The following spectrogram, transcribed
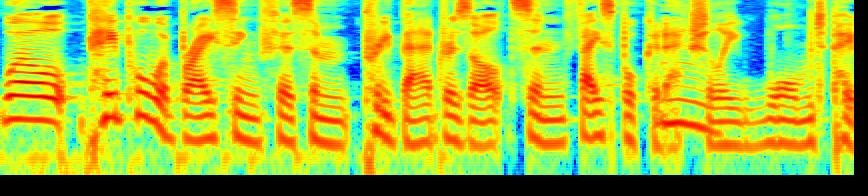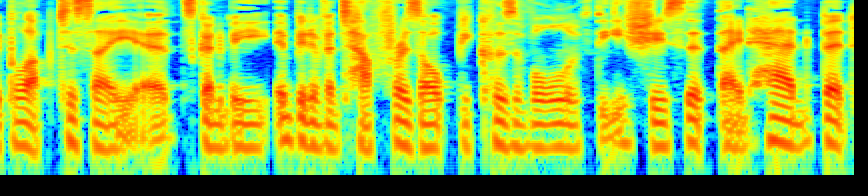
Well, people were bracing for some pretty bad results, and Facebook had mm. actually warmed people up to say, yeah, it's going to be a bit of a tough result because of all of the issues that they'd had. But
